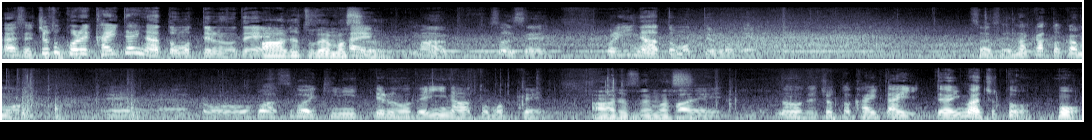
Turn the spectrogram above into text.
あれですね。ちょっとこれ買いたいなと思ってるので。あーありがとうございます。はい、まあそうですね。これいいなと思ってるので。そうですね。中とかもえー、とまあすごい気に入ってるのでいいなと思って。あーありがとうございます。はい。なのでちょっと買いたい。で今はちょっとも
